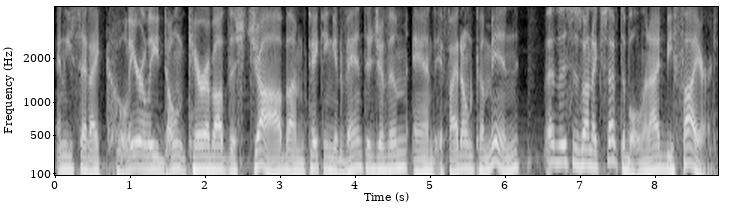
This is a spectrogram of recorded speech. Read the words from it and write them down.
and he said I clearly don't care about this job. I'm taking advantage of him, and if I don't come in, this is unacceptable and I'd be fired.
